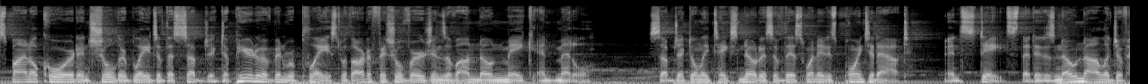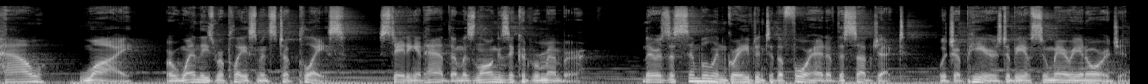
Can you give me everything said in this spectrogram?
spinal cord, and shoulder blades of the subject appear to have been replaced with artificial versions of unknown make and metal. Subject only takes notice of this when it is pointed out, and states that it has no knowledge of how, why, or when these replacements took place, stating it had them as long as it could remember. There is a symbol engraved into the forehead of the subject, which appears to be of Sumerian origin.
